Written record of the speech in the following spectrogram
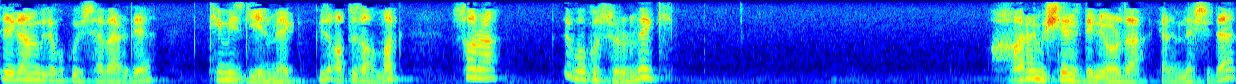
Peygamber kokuyu severdi. Temiz giyinmek, güzel abdest almak. Sonra koku sürülmek. Harem-i Şerif deniyor orada. Yani mescide.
